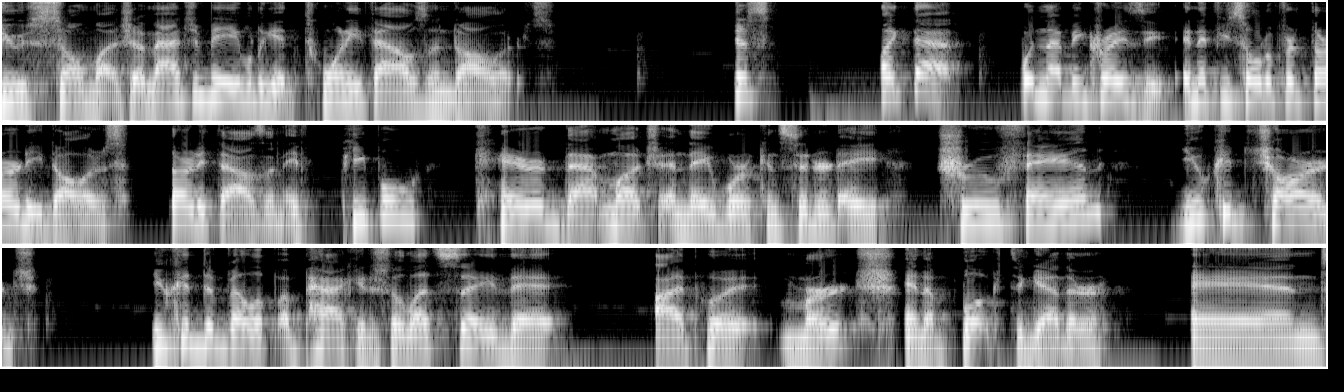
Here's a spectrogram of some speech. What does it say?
do so much. Imagine being able to get $20,000. Just like that. Wouldn't that be crazy? And if you sold it for $30, 30,000. If people cared that much and they were considered a true fan, you could charge you could develop a package. So let's say that I put merch and a book together and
